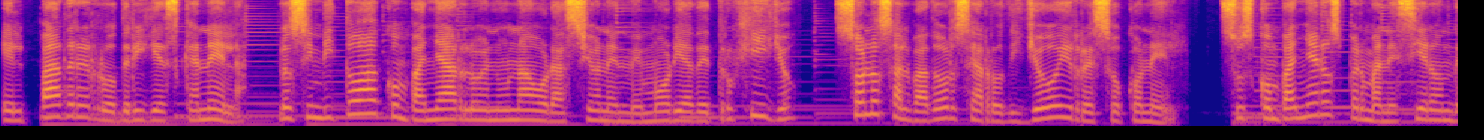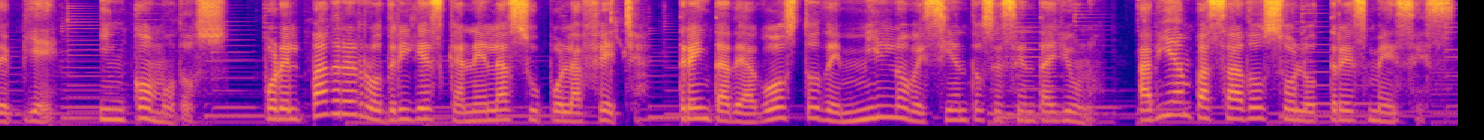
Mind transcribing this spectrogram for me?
el padre Rodríguez Canela, los invitó a acompañarlo en una oración en memoria de Trujillo, solo Salvador se arrodilló y rezó con él. Sus compañeros permanecieron de pie, incómodos. Por el padre Rodríguez Canela supo la fecha, 30 de agosto de 1961. Habían pasado solo tres meses.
